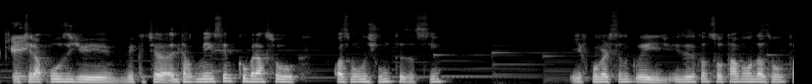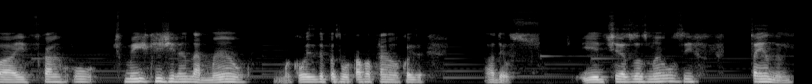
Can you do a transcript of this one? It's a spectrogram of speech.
Ok. tira a pose de. meio que tira- ele tava meio sempre com o braço com as mãos juntas assim. E conversando com ele. E de vez em quando soltava uma das mãos pra ficar tipo, meio que girando a mão, uma coisa, e depois voltava pra uma coisa. Adeus. E ele tira as duas mãos e sai andando.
